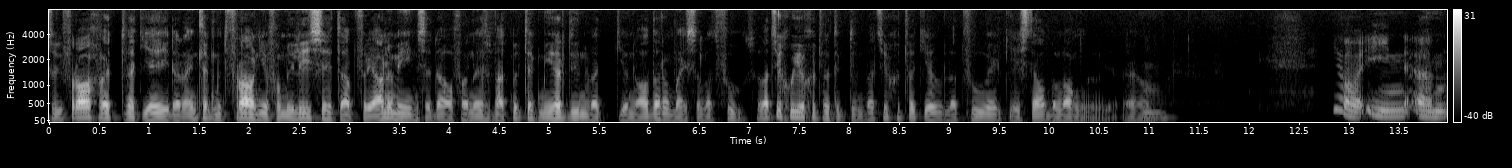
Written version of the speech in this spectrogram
So die vraag wat wat jy dan eintlik moet vra in jou familie setup vir die ander mense daarvan is wat moet ek meer doen wat jou nader aan my sal laat voel? So wat is die goeie goed wat ek doen? Wat is die goed wat jou laat voel ek jy stel belang? Ja. Hmm. Ja, en ehm um,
